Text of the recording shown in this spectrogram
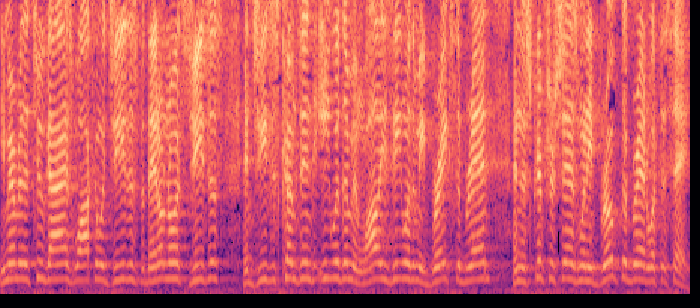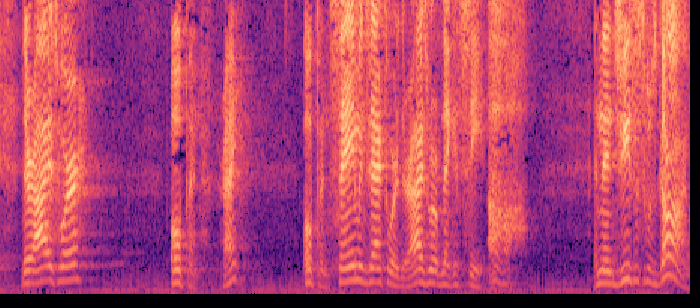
You remember the two guys walking with Jesus, but they don't know it's Jesus, and Jesus comes in to eat with them, and while he's eating with them, he breaks the bread, and the scripture says when he broke the bread, what's it say? Their eyes were open, right? Open. Same exact word. Their eyes were open. They could see. Ah. And then Jesus was gone.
